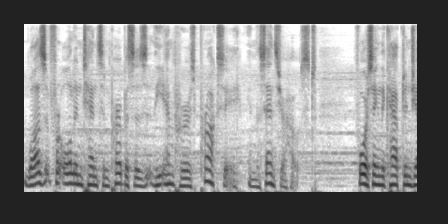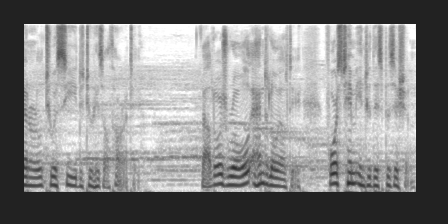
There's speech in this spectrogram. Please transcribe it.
was, for all intents and purposes, the Emperor's proxy in the censure host, forcing the Captain General to accede to his authority. Valdor's role and loyalty forced him into this position.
